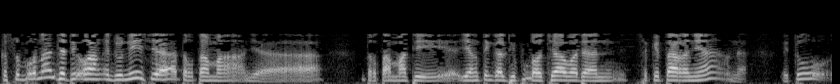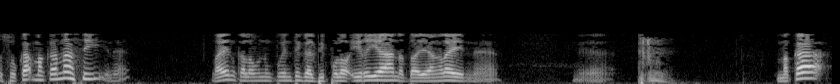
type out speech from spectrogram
kesempurnaan jadi orang Indonesia terutama ya terutama di yang tinggal di Pulau Jawa dan sekitarnya nah, itu suka makan nasi nah. lain kalau mungkin tinggal di Pulau Irian atau yang lain nah. ya. maka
